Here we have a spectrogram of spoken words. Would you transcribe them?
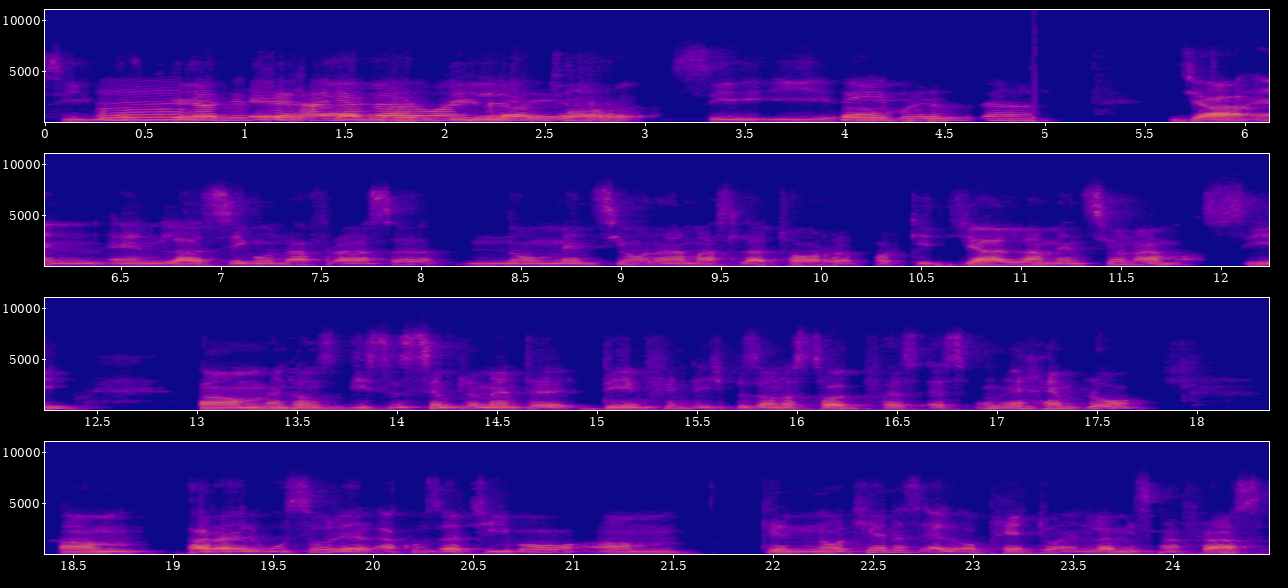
¿sí? Mm, Porque así usted él habla de la de torre, ¿sí? Y Sí, um, por eso está. ya en, en la segunda frase no menciona más la torre porque ya la mencionamos, ¿sí? Um, entonces dice simplemente, den finde ich besonders toll. Pues es un ejemplo um, para el uso del acusativo que no tienes el objeto en la misma frase,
